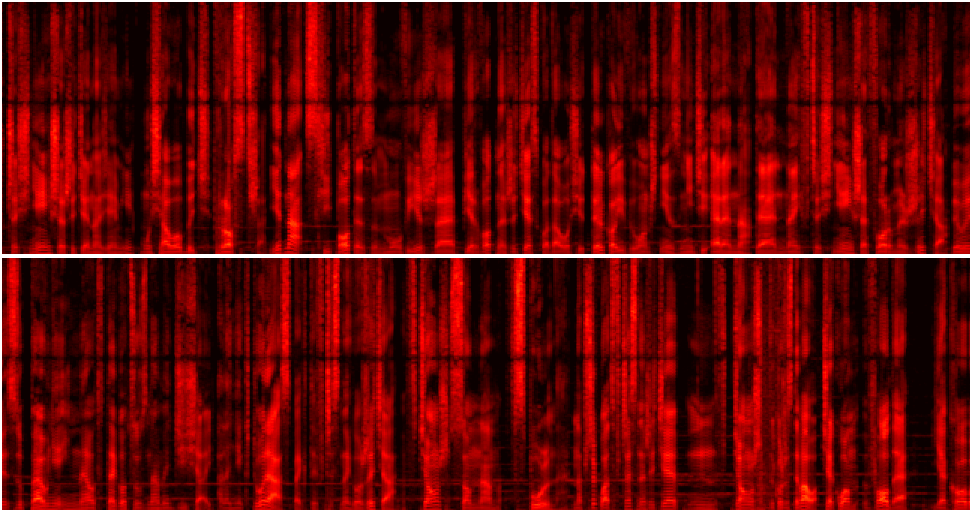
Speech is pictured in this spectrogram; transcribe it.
wcześniejsze życie na Ziemi musiało być prostsze. Jedna z hipotez mówi, że pierwotne życie składało się tylko i wyłącznie z nici RNA. Te najwcześniejsze formy życia były zupełnie inne od tego, co znamy dzisiaj, ale niektóre aspekty wczesnego życia wciąż są nam wspólne. Na przykład wczesne życie mm, wciąż wykorzystywało ciekłą wodę jako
